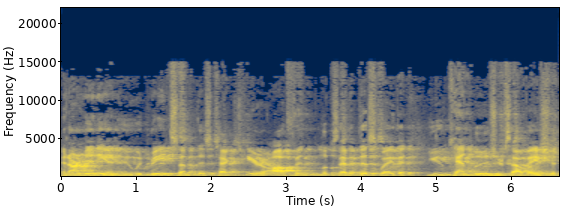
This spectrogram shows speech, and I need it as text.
An Arminian who would read some of this text here often looks at it this way that you can lose your salvation.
